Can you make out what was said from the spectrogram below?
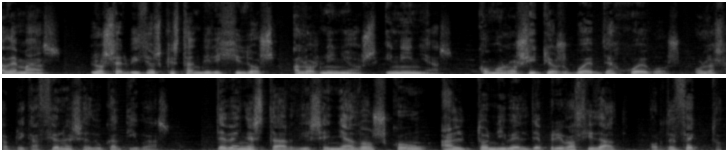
Además, los servicios que están dirigidos a los niños y niñas, como los sitios web de juegos o las aplicaciones educativas, deben estar diseñados con un alto nivel de privacidad por defecto.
